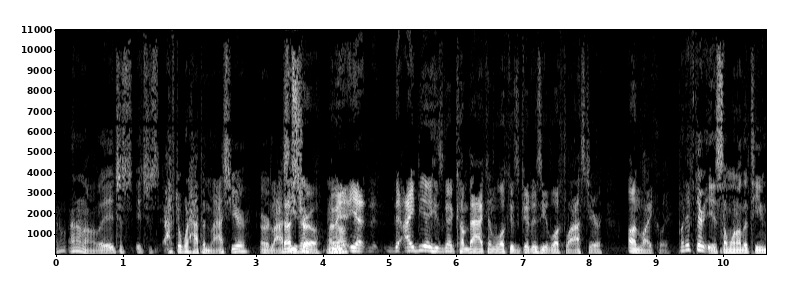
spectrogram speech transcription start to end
I don't. I don't know. It just. It's just after what happened last year or last That's season. true. I know? mean, yeah, th- the idea he's going to come back and look as good as he looked last year, unlikely. But if there is someone on the team,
